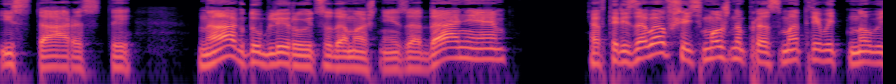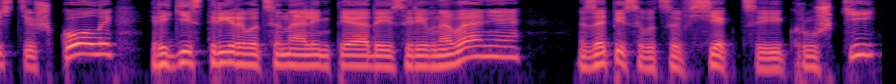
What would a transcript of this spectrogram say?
и старосты. На АК дублируются домашние задания. Авторизовавшись, можно просматривать новости школы, регистрироваться на олимпиады и соревнования, записываться в секции и кружки,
